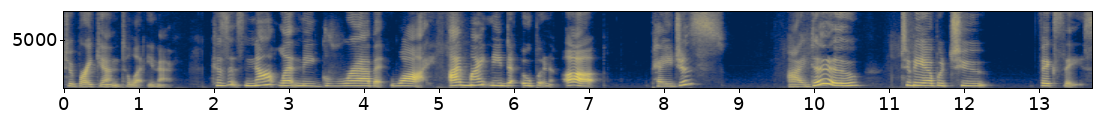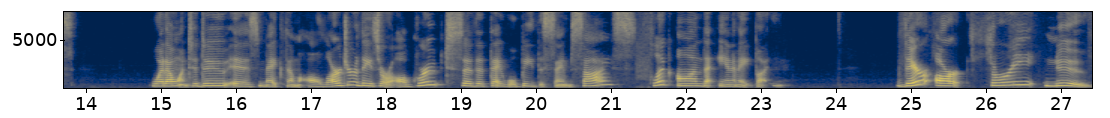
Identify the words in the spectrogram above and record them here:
to break in to let you know because it's not letting me grab it. Why? I might need to open up pages. I do to be able to fix these. What I want to do is make them all larger. These are all grouped so that they will be the same size. Click on the animate button. There are three new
